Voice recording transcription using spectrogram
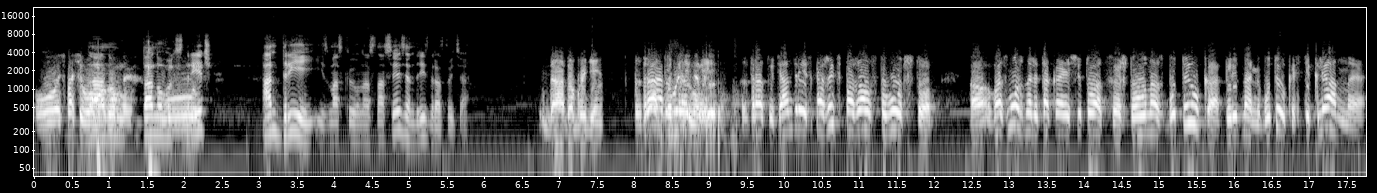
Ой, спасибо До, вам огромное. до новых Ой. встреч. Андрей из Москвы у нас на связи. Андрей, здравствуйте. Да, добрый день. Здравствуйте, Андрей. Здравствуйте, Андрей. Скажите, пожалуйста, вот что. А, Возможно ли такая ситуация, что у нас бутылка, перед нами бутылка стеклянная,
